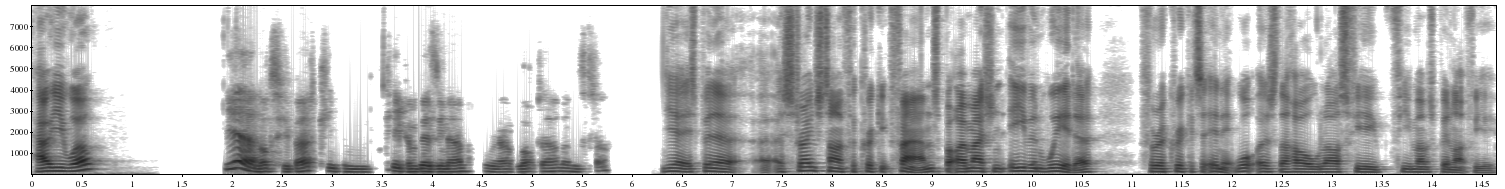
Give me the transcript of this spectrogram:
How are you? Well? Yeah, not too bad. Keeping keeping busy now. We're out of lockdown and stuff. Yeah, it's been a, a strange time for cricket fans, but I imagine even weirder for a cricketer in it. What has the whole last few few months been like for you?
